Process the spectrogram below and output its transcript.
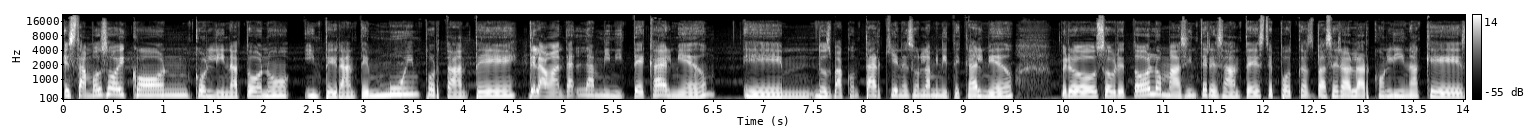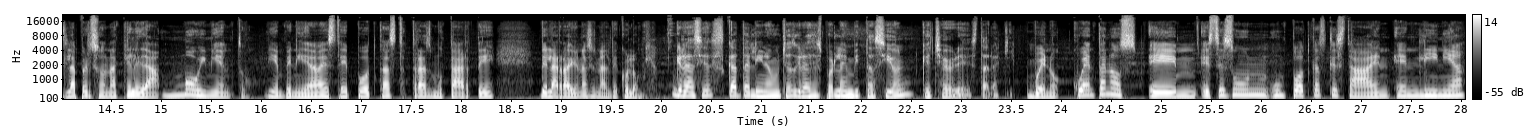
Estamos hoy con, con Lina Tono, integrante muy importante de la banda La Miniteca del Miedo. Eh, nos va a contar quiénes son la Miniteca del Miedo, pero sobre todo lo más interesante de este podcast va a ser hablar con Lina, que es la persona que le da movimiento. Bienvenida a este podcast Transmutarte de la Radio Nacional de Colombia. Gracias, Catalina. Muchas gracias por la invitación. Qué chévere estar aquí. Bueno, cuéntanos, eh, este es un, un, podcast que está en, en línea.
